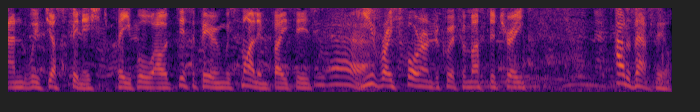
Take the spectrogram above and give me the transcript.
and we've just finished. People are disappearing with smiling faces. Yeah. You've raised 400 quid for Mustard Tree. How does that feel?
